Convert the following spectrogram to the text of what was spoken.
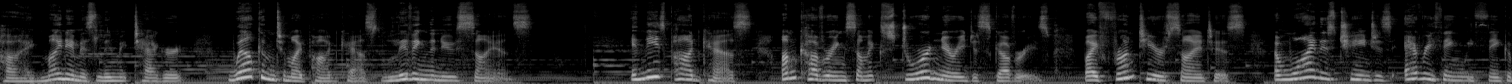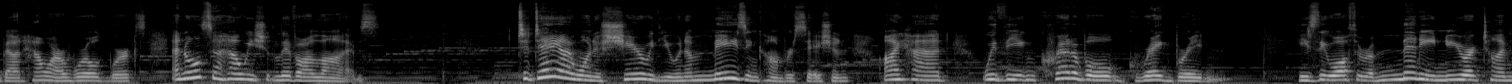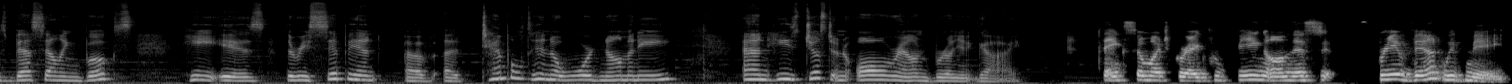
Hi, my name is Lynne McTaggart. Welcome to my podcast, Living the New Science. In these podcasts, I'm covering some extraordinary discoveries by frontier scientists and why this changes everything we think about how our world works and also how we should live our lives. Today, I want to share with you an amazing conversation I had with the incredible Gregg Braden. He's the author of many New York Times best-selling books. He is the recipient of a Templeton Award nominee, and he's just an all-round brilliant guy. Thanks so much, Gregg, for being on this free event with me.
